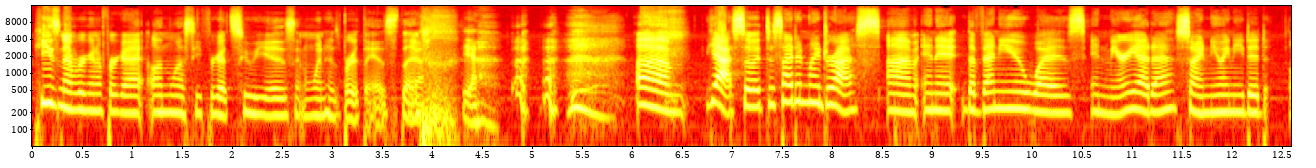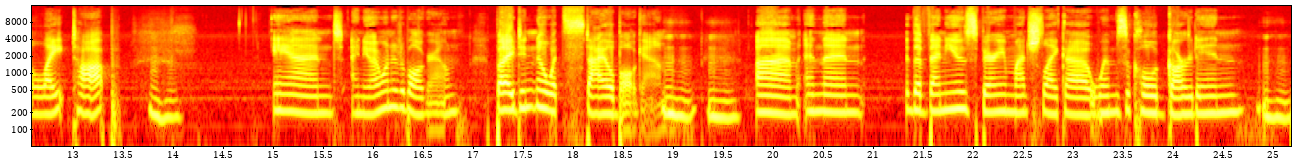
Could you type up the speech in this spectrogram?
he's never gonna forget unless he forgets who he is and when his birthday is. Then, Yeah. um, yeah. So it decided my dress, um, and it the venue was in Murrieta, so I knew I needed a light top. mm-hmm. and I knew I wanted a ball gown, but I didn't know what style ball gown. Mm-hmm. Mm-hmm. Um, and then the venue's very much like a whimsical garden Mm-hmm.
